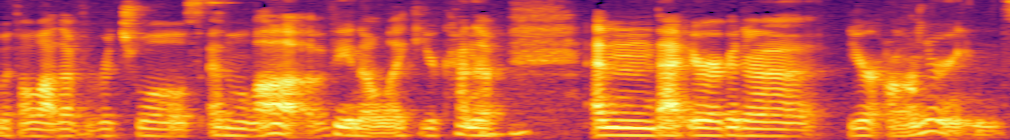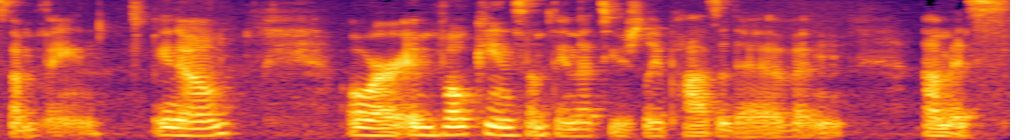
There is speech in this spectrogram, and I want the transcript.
with a lot of rituals and love. You know, like you're kind of, and that you're gonna you're honoring something, you know, or invoking something that's usually positive, and um, it's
